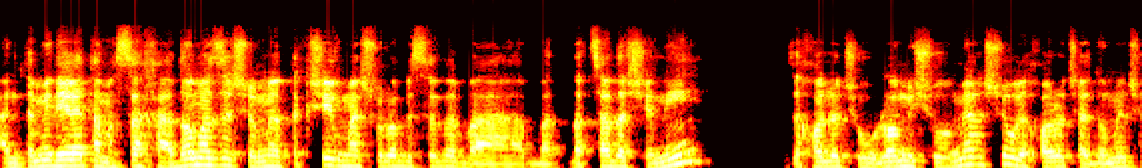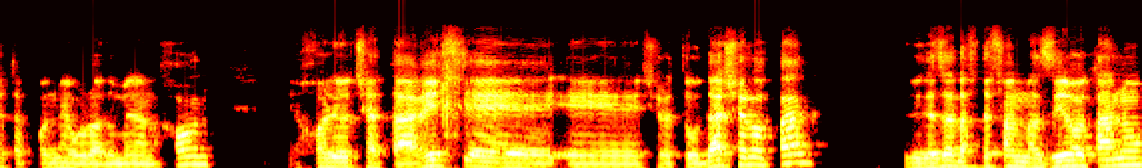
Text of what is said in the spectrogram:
אני תמיד אראה את המסך האדום הזה שאומר, תקשיב, משהו לא בסדר בצד השני, זה יכול להיות שהוא לא מישהו אומר שהוא, יכול להיות שהדומיין שאתה פונה הוא לא הדומיין הנכון, יכול להיות שהתאריך אה, אה, של התעודה שלו פג, ובגלל זה הדפדפן מזהיר אותנו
